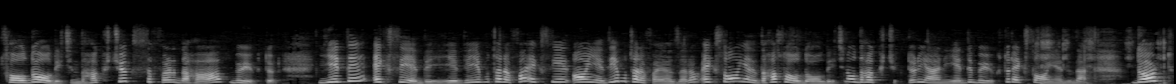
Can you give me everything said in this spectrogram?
solda olduğu için daha küçük, 0 daha büyüktür. 7 eksi 7. 7'yi bu tarafa, eksi 17'yi bu tarafa yazarım. Eksi 17 daha solda olduğu için o daha küçüktür. Yani 7 büyüktür eksi 17'den. 4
